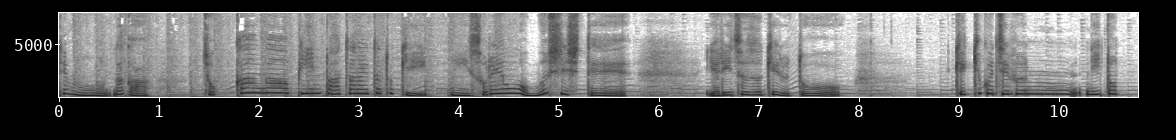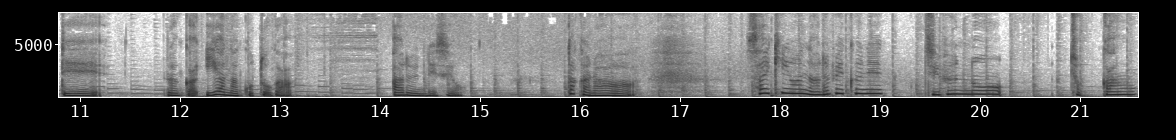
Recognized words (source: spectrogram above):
でもなんか直感がピンと働いた時にそれを無視してやり続けると結局自分にとってなんか嫌なことがあるんですよ。だから最近はなるべくね自分の直感っ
